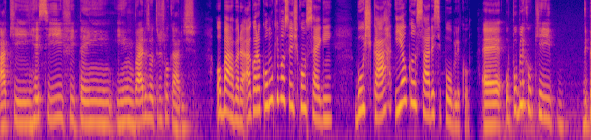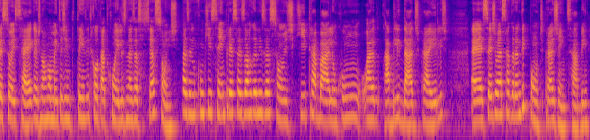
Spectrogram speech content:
aqui em Recife, tem em vários outros lugares. Ô Bárbara, agora como que vocês conseguem buscar e alcançar esse público? É, o público que de pessoas cegas, normalmente a gente tem contato com eles nas associações, fazendo com que sempre essas organizações que trabalham com habilidades para eles é, sejam essa grande ponte pra gente, sabe?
